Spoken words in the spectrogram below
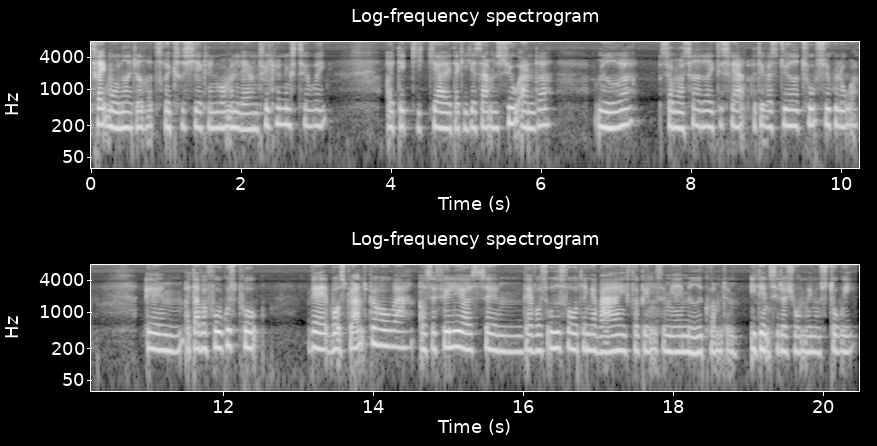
tre måneder i det, der hedder Tryghedscirklen, hvor man lærer om tilknytningsteori. Og det gik jeg, der gik jeg sammen med syv andre mødre, som også havde det rigtig svært, og det var styret af to psykologer. Øhm, og der var fokus på, hvad vores børns behov var, og selvfølgelig også, øhm, hvad vores udfordringer var i forbindelse med at imødekomme dem i den situation, vi nu stod i.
